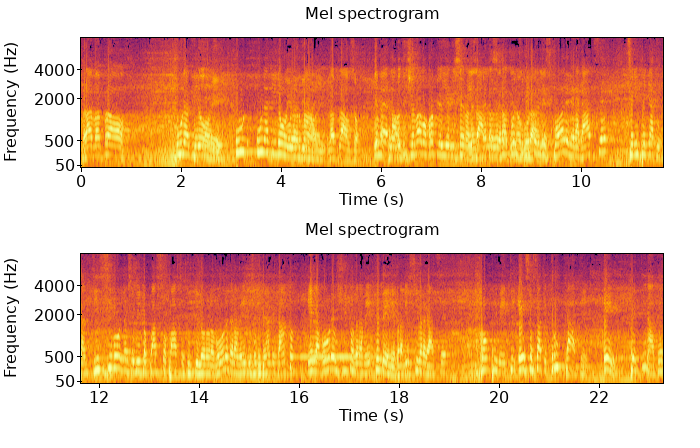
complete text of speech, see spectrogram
Brava prof. Una di noi. un- una di noi Una ormai. L'applauso. Che bello, lo dicevamo proprio ieri sera nella Esatto, bella il serata coinvolgimento inaugurale. delle scuole, le ragazze si sono impegnate tantissimo, io ho seguito passo passo tutto il loro lavoro, veramente sono impegnate tanto e il lavoro è uscito veramente bene, bravissime ragazze, complimenti e sono state truccate e pettinate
